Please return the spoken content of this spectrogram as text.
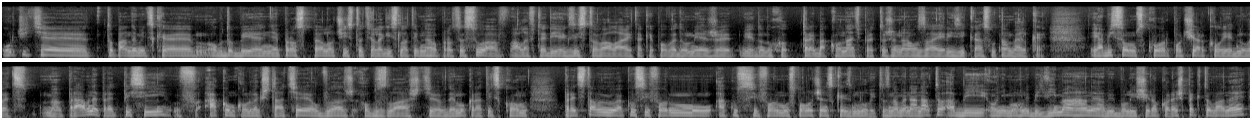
Určite to pandemické obdobie neprospelo čistote legislatívneho procesu, ale vtedy existovalo aj také povedomie, že jednoducho treba konať, pretože naozaj rizika sú tam veľké. Ja by som skôr počiarkol jednu vec. Právne predpisy v akomkoľvek štáte, obzvlášť, v demokratickom, predstavujú akúsi formu, akúsi formu spoločenskej zmluvy. To znamená, na to, aby oni mohli byť vymáhané, aby boli široko rešpektované,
